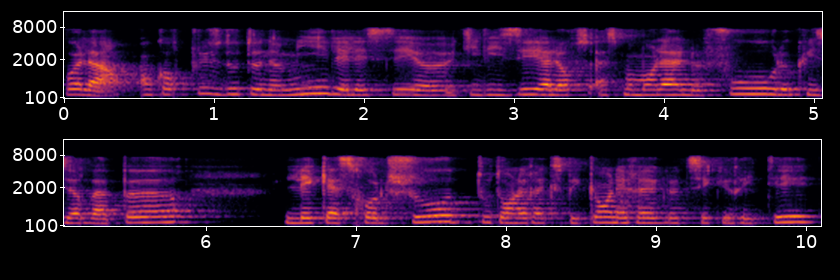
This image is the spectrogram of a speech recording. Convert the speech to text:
voilà, encore plus d'autonomie, les laisser euh, utiliser alors à ce moment-là le four, le cuiseur vapeur, les casseroles chaudes, tout en leur expliquant les règles de sécurité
